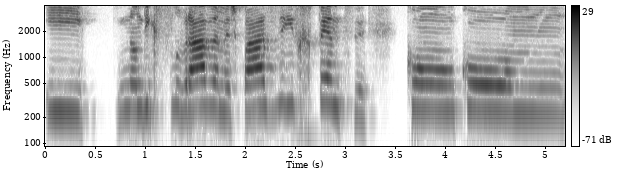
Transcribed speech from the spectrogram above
e não digo celebrada, mas quase, e de repente com, com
